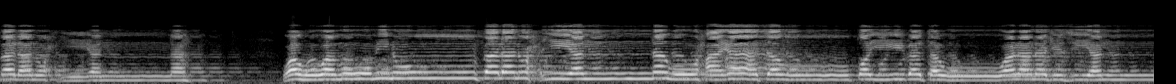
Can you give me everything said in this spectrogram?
فلنحيينه وهو مؤمن فلنحيينه حياة طيبة ولنجزينهم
